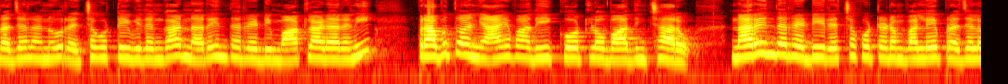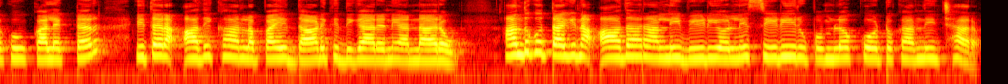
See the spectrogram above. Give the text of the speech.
ప్రజలను రెచ్చగొట్టే విధంగా నరేందర్ రెడ్డి మాట్లాడారని ప్రభుత్వ న్యాయవాది కోర్టులో వాదించారు. నరేందర్ రెడ్డి రెచ్చగొట్టడం వల్లే ప్రజలకు కలెక్టర్ ఇతర అధికారులపై దాడికి దిగారని అన్నారు. అందుకు తగిన ఆధారాల్ని వీడియోల్ని సీడీ రూపంలో కోర్టుకు అందించారు.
